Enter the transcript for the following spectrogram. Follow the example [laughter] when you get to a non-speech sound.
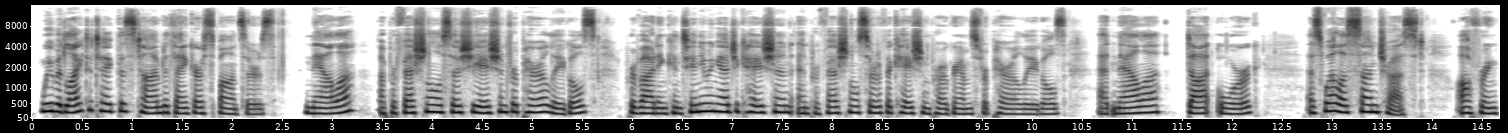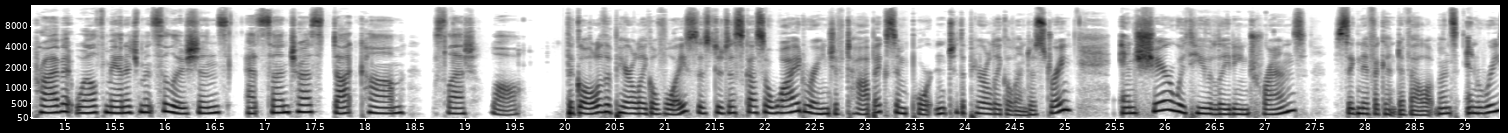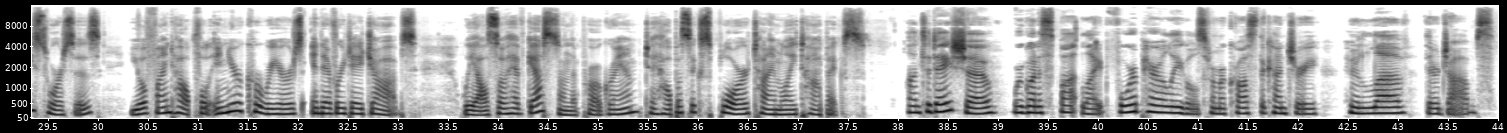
We would like to take this time to thank our sponsors, NALA, a professional association for paralegals, providing continuing education and professional certification programs for paralegals at nala.org, as well as SunTrust, offering private wealth management solutions at suntrust.com slash law. The goal of the Paralegal Voice is to discuss a wide range of topics important to the paralegal industry and share with you leading trends, significant developments, and resources you'll find helpful in your careers and everyday jobs. We also have guests on the program to help us explore timely topics. On today's show, we're going to spotlight four paralegals from across the country who love their jobs.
